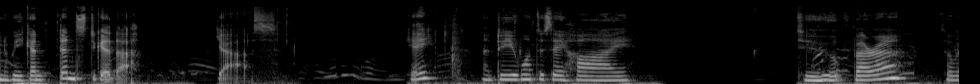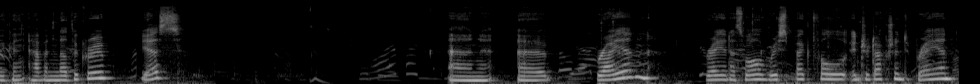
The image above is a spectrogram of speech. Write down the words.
and we can dance together. Yes. Okay. And do you want to say hi to Farah? So we can have another group? Yes. And uh, Brian? Brian as well. Respectful introduction to Brian.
